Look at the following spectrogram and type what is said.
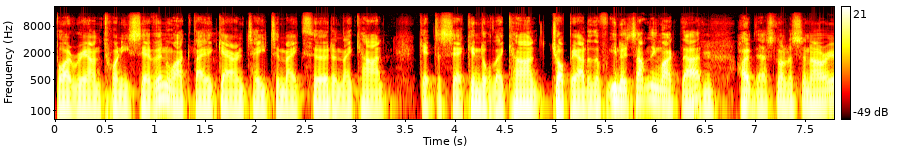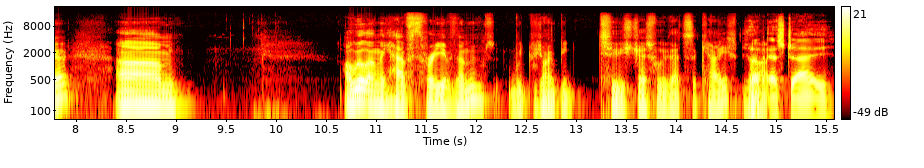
by round 27, like they're guaranteed to make third and they can't get to second or they can't drop out of the, you know, something like that. Hope that's not a scenario. Um, I will only have three of them, which won't be too stressful if that's the case. You have But, SJ.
